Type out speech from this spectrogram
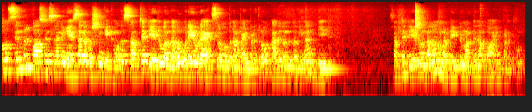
So simple பாஸ்டன்ஸில் நீங்கள் எஸ்ஆர் கொஸ்டின் கேட்கும்போது சப்ஜெக்ட் எது வந்தாலும் ஒரே ஒரு ஆக்சில் verb தான் பயன்படுத்துகிறோம் அது வந்து பார்த்தீங்கன்னா டீட் சப்ஜெக்ட் எது வந்தாலும் நம்ம did மட்டும்தான் பயன்படுத்துவோம்.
